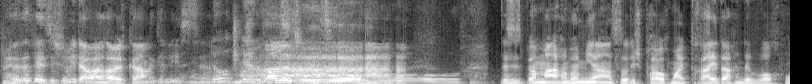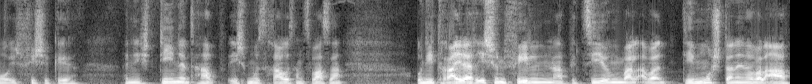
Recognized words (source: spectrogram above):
Ja, das weiß ich schon wieder, aber das habe ich gar nicht gewusst. Ja. Doch, der alles Oh. Das ist beim Machen bei mir auch so. Ich brauche mal drei Tage in der Woche, wo ich Fische gehe. Wenn ich die nicht habe, ich muss raus ans Wasser. Und die drei Tage ist schon viel in einer Beziehung, weil, aber die musst du dann nicht, weil auch,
